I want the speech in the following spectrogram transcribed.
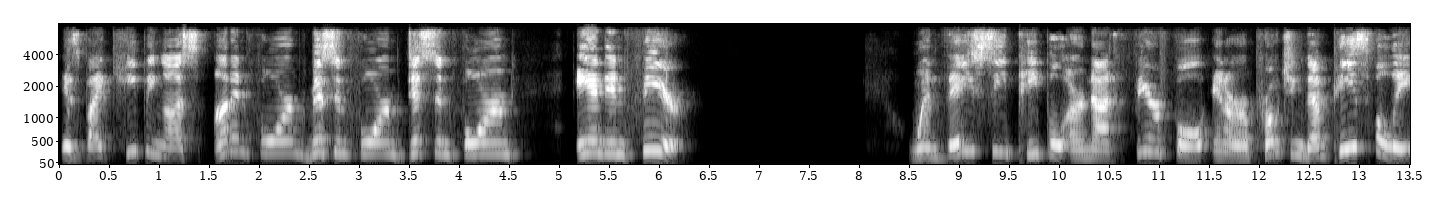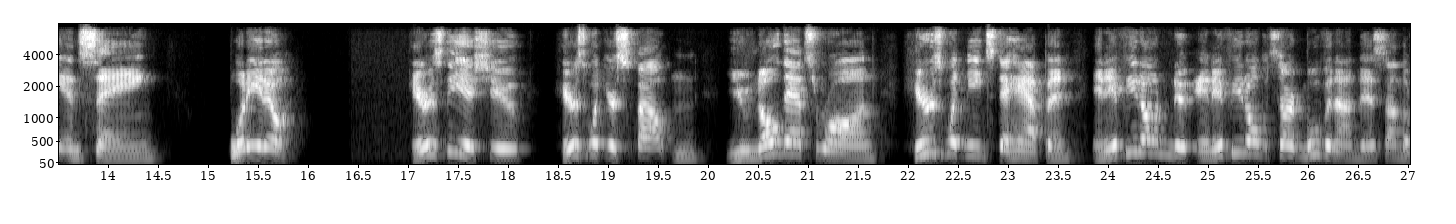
is by keeping us uninformed, misinformed, disinformed, and in fear. When they see people are not fearful and are approaching them peacefully and saying, What are you doing? Here's the issue. Here's what you're spouting. You know that's wrong. Here's what needs to happen. And if you don't do, and if you don't start moving on this on the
